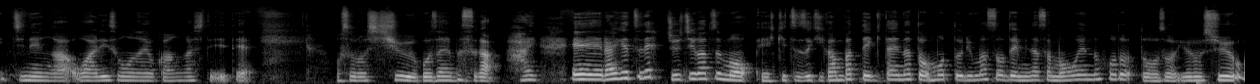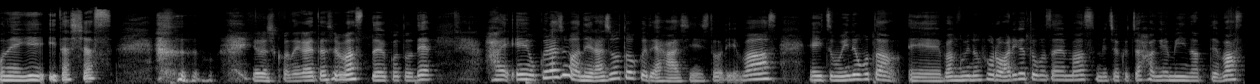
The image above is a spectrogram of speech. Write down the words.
1年が終わりそうな予感がしていて、恐ろしゅうございますが、はい。えー、来月ね、11月も、引き続き頑張っていきたいなと思っておりますので、皆様応援のほどどうぞよろしゅうお願いいたします。よろしくお願いいたします。ということで、はい。えー、オクラジオはね、ラジオトークで配信しております。えー、いつもいいねボタン、えー、番組のフォローありがとうございます。めちゃくちゃ励みになってます。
